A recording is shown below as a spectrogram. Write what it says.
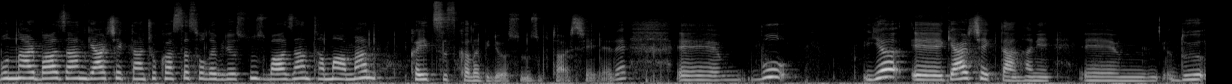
Bunlar bazen gerçekten çok hassas olabiliyorsunuz, bazen tamamen kayıtsız kalabiliyorsunuz bu tarz şeylere. Ee, bu ya e, gerçekten hani e, duyu,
